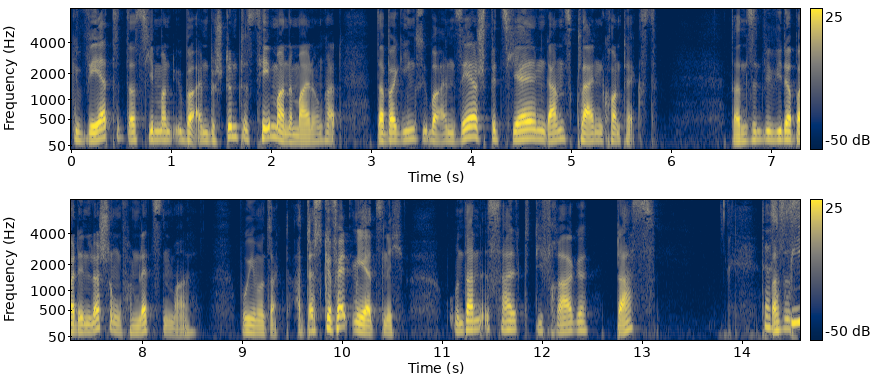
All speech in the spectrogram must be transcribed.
gewertet, dass jemand über ein bestimmtes Thema eine Meinung hat. Dabei ging es über einen sehr speziellen, ganz kleinen Kontext. Dann sind wir wieder bei den Löschungen vom letzten Mal, wo jemand sagt, ah, das gefällt mir jetzt nicht. Und dann ist halt die Frage, das Das Was ist denn-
